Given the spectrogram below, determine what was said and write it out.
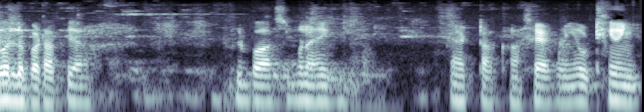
गुल बड़ा प्यारा। फिर बस बनाई टाक टाका हुई उठी हुई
